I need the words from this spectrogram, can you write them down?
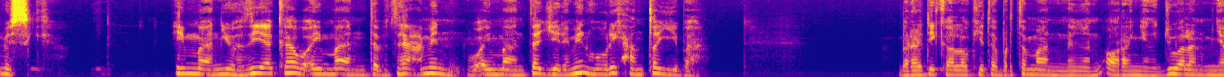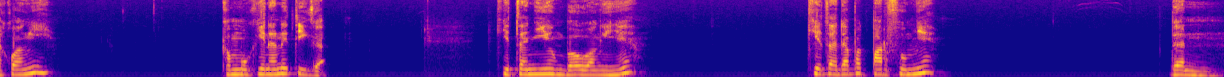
Misk imma an yuhdiyaka wa imma an tabta' min wa imma an minhu rihan tayyibah. Berarti kalau kita berteman dengan orang yang jualan minyak wangi, kemungkinannya tiga. Kita nyium bau wanginya, kita dapat parfumnya, dan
